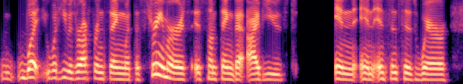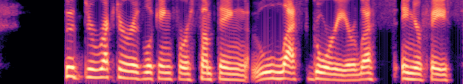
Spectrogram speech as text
what what he was referencing with the streamers is something that I've used in in instances where the director is looking for something less gory or less in your face.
